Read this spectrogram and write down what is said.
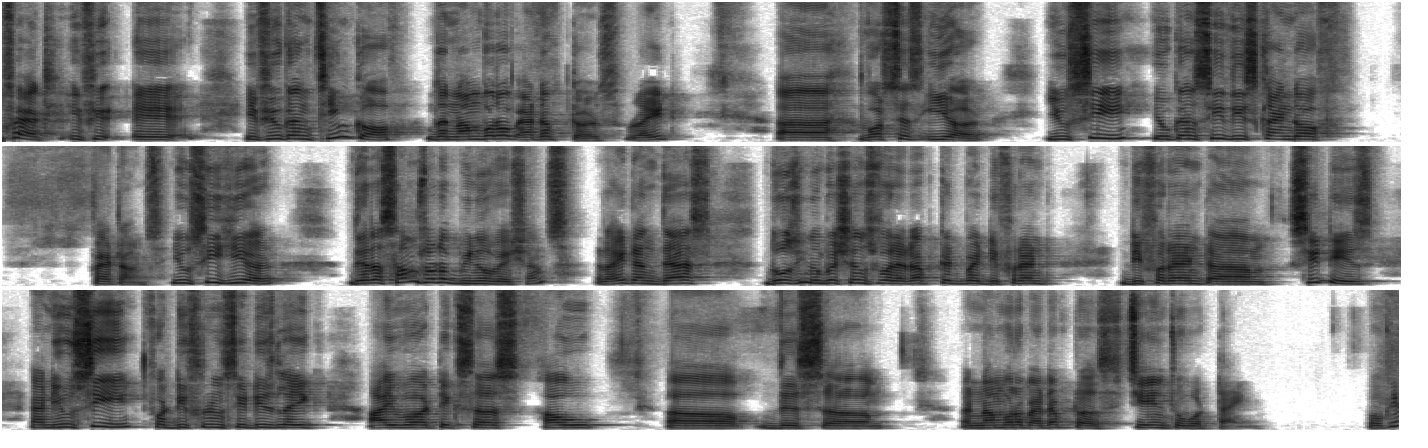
fact, if you uh, if you can think of the number of adapters, right, uh, versus year, you see you can see these kind of patterns. You see here there are some sort of innovations, right, and that's those innovations were adopted by different different um, cities, and you see for different cities like Iowa, Texas, how uh, this um, number of adapters changed over time. Okay.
